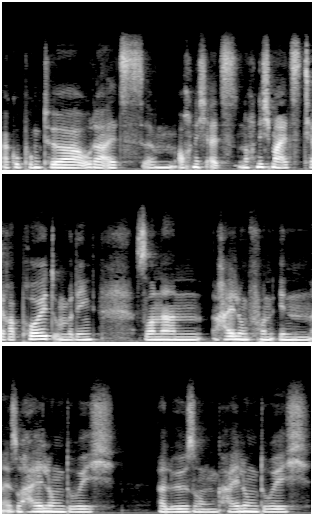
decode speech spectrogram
Akupunkteur oder als ähm, auch nicht als noch nicht mal als Therapeut unbedingt, sondern Heilung von innen, also Heilung durch Erlösung, Heilung durch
